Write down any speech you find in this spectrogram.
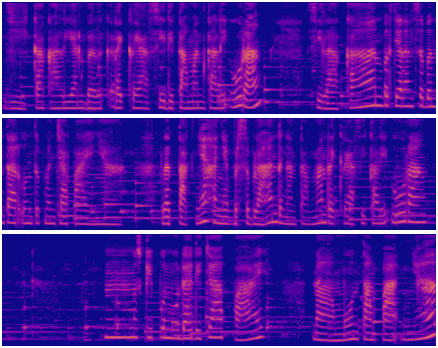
jika kalian berrekreasi di Taman Kaliurang, silakan berjalan sebentar untuk mencapainya. Letaknya hanya bersebelahan dengan Taman Rekreasi Kaliurang. Hmm, meskipun mudah dicapai, Namun tampaknya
